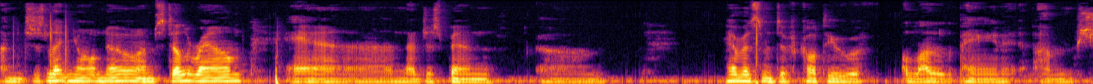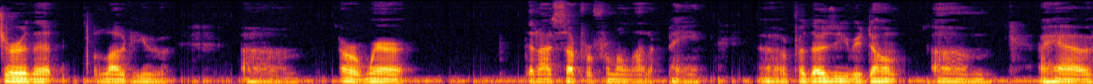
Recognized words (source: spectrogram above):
I'm just letting y'all know I'm still around and I've just been um, having some difficulty with a lot of the pain. I'm sure that a lot of you um, are aware that I suffer from a lot of pain. Uh, for those of you who don't, um, I have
